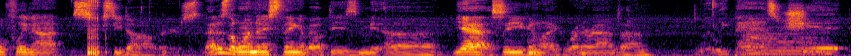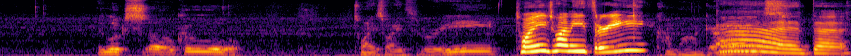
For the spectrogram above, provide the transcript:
Hopefully not sixty dollars. That is the one nice thing about these. Uh, yeah, so you can like run around on lily pads and shit. It looks so cool. 2023. 2023? Come on, guys. God.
